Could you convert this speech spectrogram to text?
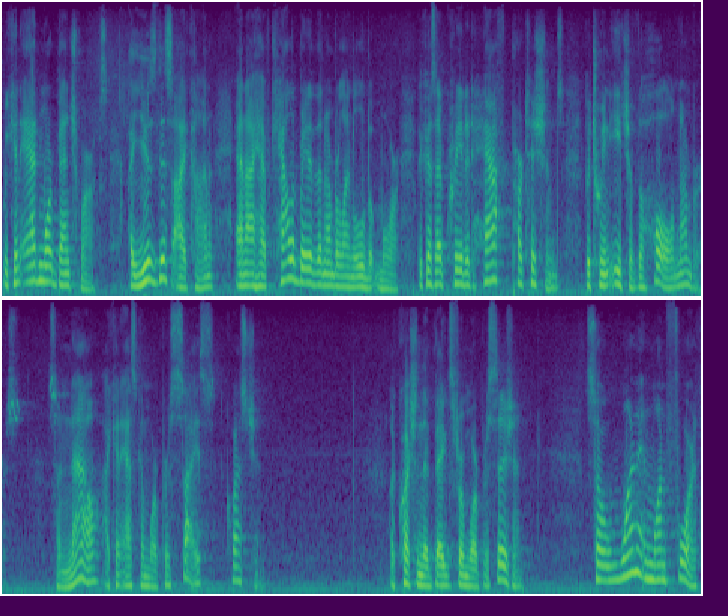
We can add more benchmarks. I use this icon and I have calibrated the number line a little bit more because I've created half partitions between each of the whole numbers. So now I can ask a more precise question. A question that begs for more precision. So 1 and 1 fourth,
